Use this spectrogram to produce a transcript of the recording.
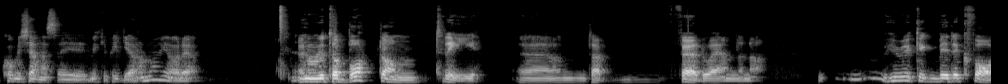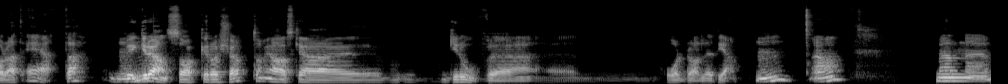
kommer känna sig mycket piggare om de gör det. Men om du tar bort de tre eh, födoämnena. Hur mycket blir det kvar att äta? Det blir Mm. grönsaker och kött om jag ska eh, grov eh, hårdra lite grann. Mm, ja. Men eh,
